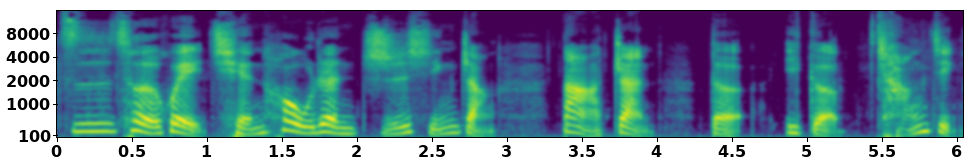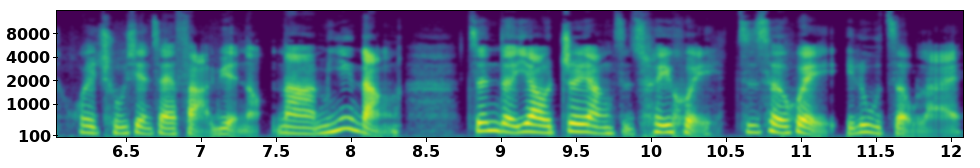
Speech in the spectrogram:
资策会前后任执行长大战的一个场景会出现在法院了。那民进党真的要这样子摧毁资策会一路走来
